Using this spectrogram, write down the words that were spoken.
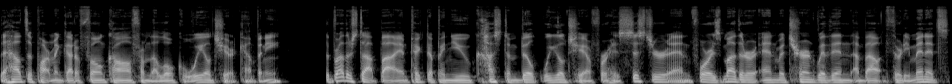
The health department got a phone call from the local wheelchair company. The brother stopped by and picked up a new custom built wheelchair for his sister and for his mother and returned within about 30 minutes,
